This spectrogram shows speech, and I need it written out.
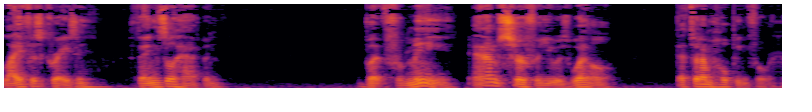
life is crazy, things will happen. But for me, and I'm sure for you as well, that's what I'm hoping for.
